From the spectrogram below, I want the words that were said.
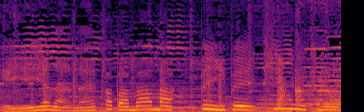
给爷爷奶奶、爸爸妈妈背一背，听一听。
